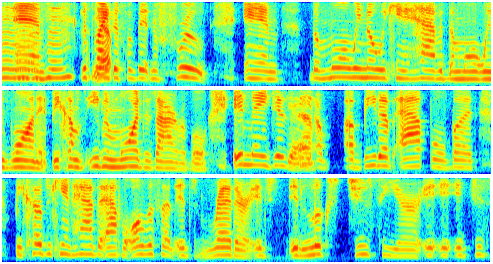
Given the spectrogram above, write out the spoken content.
Mhm. and it's like Yep. the forbidden fruit. And the more we know we can't have it, the more we want it. Becomes even more desirable. It may just Yeah. be a, a beat up apple, but because we can't have the apple, all of a sudden it's redder. It's it looks juicier. It it, it just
